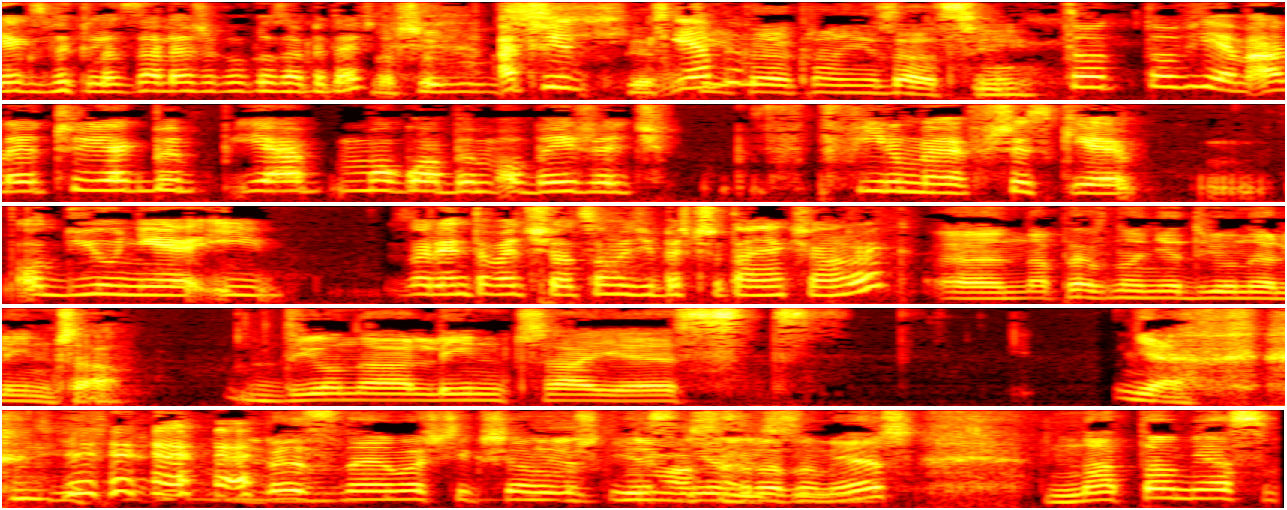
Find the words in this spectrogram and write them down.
jak zwykle, zależy kogo zapytać. Znaczy, A czy jest ja kilka bym, ekranizacji. To, to wiem, ale czy jakby ja mogłabym obejrzeć filmy wszystkie o Dune i zorientować się o co chodzi bez czytania książek? E, na pewno nie Dune Lyncha. Duna Lyncha jest. Nie. Bez znajomości książki jest, nie zrozumiesz. Natomiast y,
